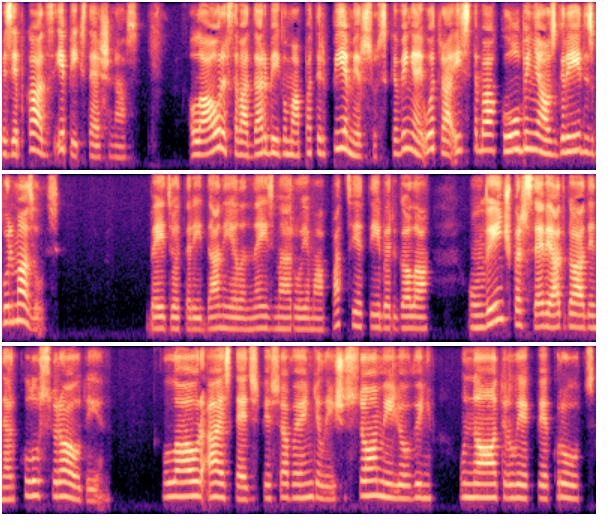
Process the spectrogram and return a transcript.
bez jebkādas iepīkstēšanās. Laura savā darbīgumā pat ir piemirsusi, ka viņai otrā istabā kulbiņā uz grīdas guļ mazulis. Beidzot arī Daniela neizmērojamā pacietība ir galā, un viņš par sevi atgādina ar klusu raudienu. Laura aizteidzas pie sava eņģelīša, somīļo viņu un ātri liek pie krūts.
